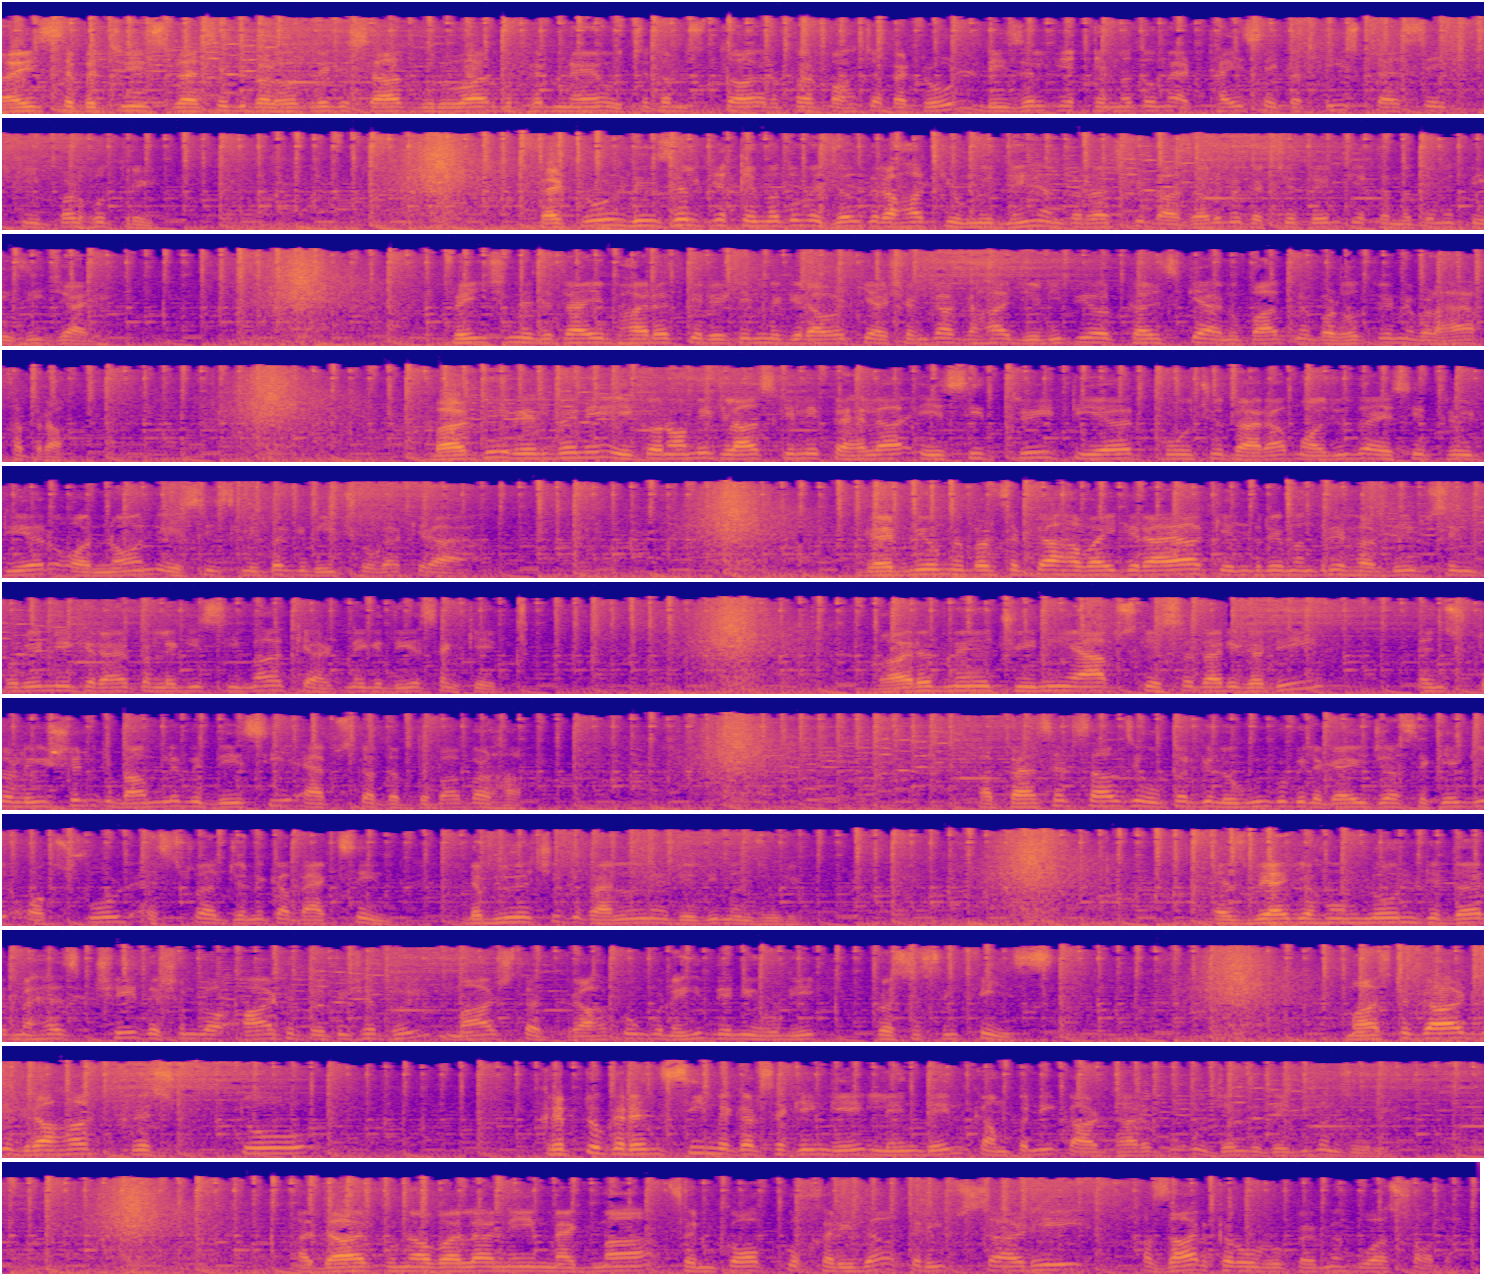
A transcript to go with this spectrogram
बाईस से पच्चीस पैसे की बढ़ोतरी के साथ गुरुवार को फिर नए उच्चतम स्तर पर पहुँचा पेट्रोल। डीजल की कीमतों में 28 से इकतीस पैसे की बढ़ोतरी। पेट्रोल, डीजल की कीमतों में जल्द राहत की उम्मीद नहीं, अंतर्राष्ट्रीय बाजारों में कच्चे तेल की कीमतों में तेज़ी जारी। फ्रेंच ने जताई, भारत की रेटिंग में गिरावट की आशंका, कहा, जीडीपी और कर्ज के अनुपात में बढ़ोतरी ने बढ़ाया खतरा। भारतीय रेलवे ने इकोनॉमी क्लास के लिए पहला एसी थ्री टीयर कोच उतारा। मौजूदा एसी थ्री टीयर और नॉन एसी स्लीपर के बीच होगा किराया। गर्मियों में बढ़ सकता हवाई किराया। केंद्रीय मंत्री हरदीप सिंह पुरी ने किराए पर लगी सीमा के हटने के दिए संकेत। भारत में चीनी ऐप्स की हिस्सेदारी घटी। इंस्टॉलेशन के मामले में देसी ऐप्स का दबदबा बढ़ा। अब पैंसठ साल से ऊपर के लोगों को भी लगाई जा सकेगी ऑक्सफोर्ड एस्ट्राजेनेका वैक्सीन। डब्ल्यूएचओ के पैनल ने दे दी मंजूरी। एसबीआई के होम लोन की दर महज 6.8 प्रतिशत हुई। मार्च तक ग्राहकों को नहीं देनी होगी प्रोसेसिंग फ़ीस मास्टरकार्ड के ग्राहक क्रिप्टो क्रिप्टो करेंसी में कर सकेंगे लेन देन कंपनी कार्ड धारकों को जल्द देगी मंजूरी। अदार पुनावाला ने मैग्मा फिनकॉप को खरीदा, करीब साढ़े हज़ार करोड़ रुपए में हुआ सौदा।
